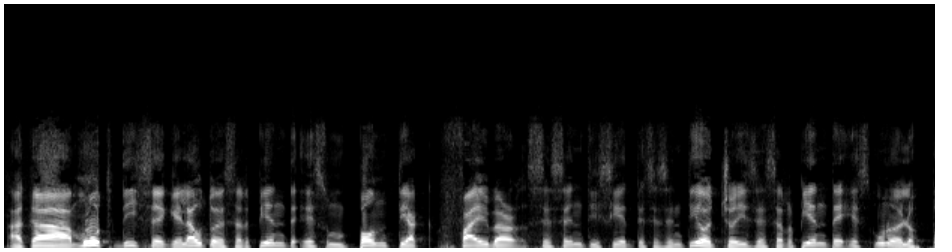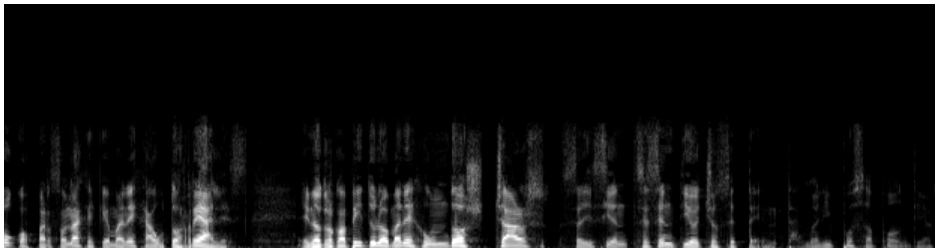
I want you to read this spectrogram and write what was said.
Acá Mood dice que el auto de Serpiente es un Pontiac Fiber 6768. Dice Serpiente es uno de los pocos personajes que maneja autos reales. En otro capítulo maneja un Dodge Charge 600 6870. Mariposa Pontiac.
